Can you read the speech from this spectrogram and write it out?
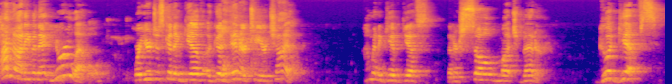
I'm not even at your level where you're just going to give a good dinner to your child. I'm going to give gifts that are so much better. Good gifts.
